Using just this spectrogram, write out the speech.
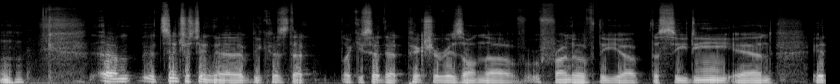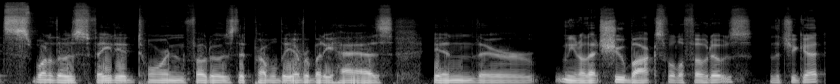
Mm-hmm. Um, it's interesting uh, because that, like you said, that picture is on the front of the uh, the CD, and it's one of those faded, torn photos that probably everybody has in their, you know, that shoebox full of photos that you get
